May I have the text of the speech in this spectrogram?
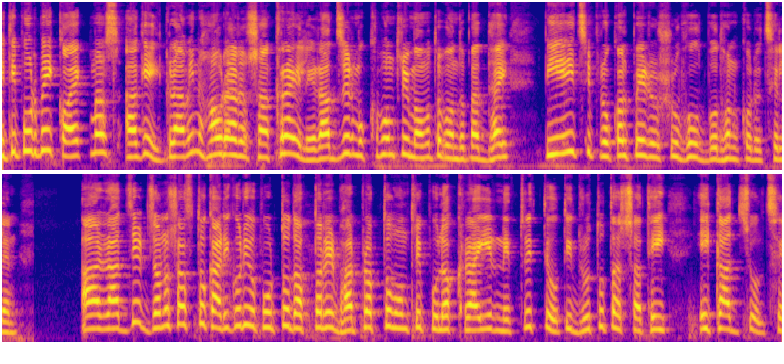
ইতিপূর্বে কয়েক মাস আগেই গ্রামীণ হাওড়ার সাঁকরাইলে রাজ্যের মুখ্যমন্ত্রী মমতা বন্দ্যোপাধ্যায় পিএইচি প্রকল্পের শুভ উদ্বোধন করেছিলেন। আর রাজ্যের জনস্বাস্থ্য কারিগরি ও পূর্ত দপ্তরের ভারপ্রাপ্ত মন্ত্রী পুলক রায়ের নেতৃত্বে অতি দ্রুততার সাথেই এই কাজ চলছে।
